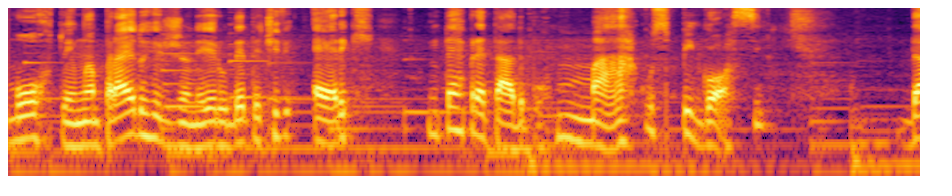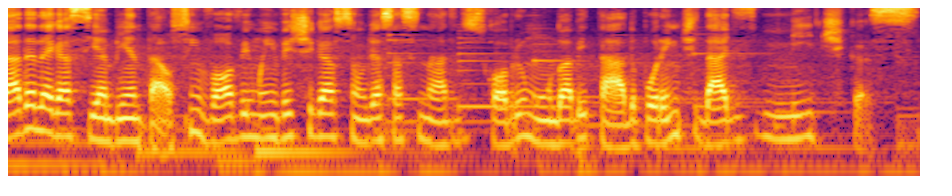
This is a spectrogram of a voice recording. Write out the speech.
morto em uma praia do Rio de Janeiro, o detetive Eric, interpretado por Marcos Pigossi, da Delegacia Ambiental, se envolve em uma investigação de assassinato e descobre um mundo habitado por entidades míticas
